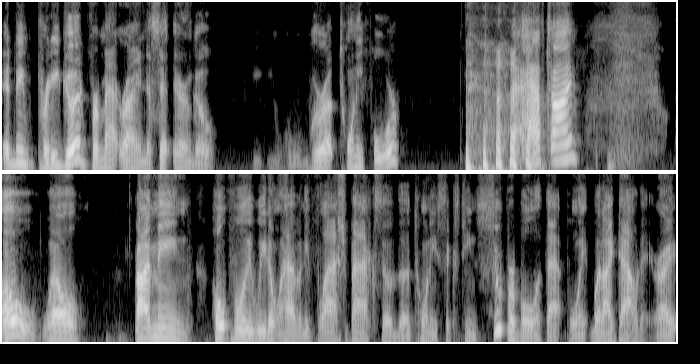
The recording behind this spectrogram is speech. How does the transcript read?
It'd be pretty good for Matt Ryan to sit there and go, we're up 24 at halftime. Oh, well, I mean, hopefully we don't have any flashbacks of the 2016 Super Bowl at that point, but I doubt it, right?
